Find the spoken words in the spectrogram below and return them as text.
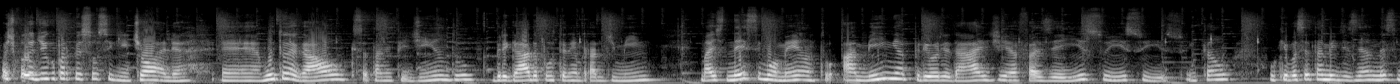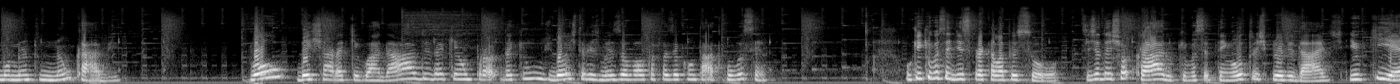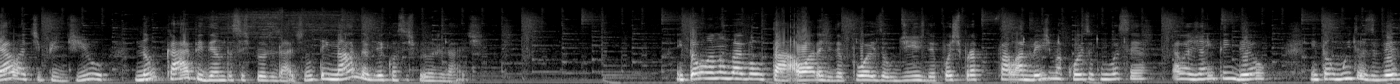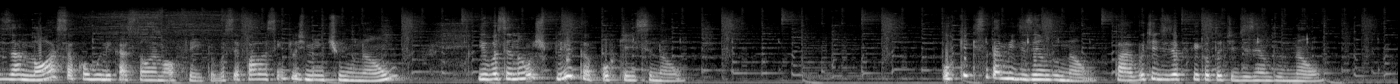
Mas quando eu digo para a pessoa o seguinte, olha, é muito legal o que você está me pedindo, obrigada por ter lembrado de mim, mas nesse momento a minha prioridade é fazer isso, isso e isso. Então, o que você está me dizendo nesse momento não cabe. Vou deixar aqui guardado e daqui a, um, daqui a uns dois, três meses eu volto a fazer contato com você. O que, que você disse para aquela pessoa? Você já deixou claro que você tem outras prioridades e o que ela te pediu não cabe dentro dessas prioridades, não tem nada a ver com essas prioridades. Então ela não vai voltar horas depois ou dias depois para falar a mesma coisa com você. Ela já entendeu. Então muitas vezes a nossa comunicação é mal feita. Você fala simplesmente um não e você não explica por que esse não. Por que, que você está me dizendo não? Tá, eu vou te dizer por que, que eu estou te dizendo não.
